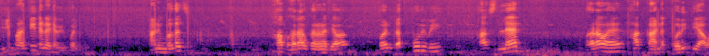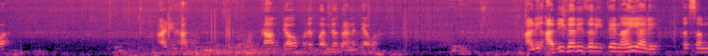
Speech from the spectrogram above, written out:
ही माहिती देण्यात यावी पहिले आणि मगच हा भराव करण्यात यावा. पण तत्पूर्वी हा स्लॅब भराव आहे हा काढण्यात त्वरित यावा. आणि हा काम तेव्हा परत बंद करण्यात यावा. आणि अधिकारी जर इथे नाही आले तर सम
